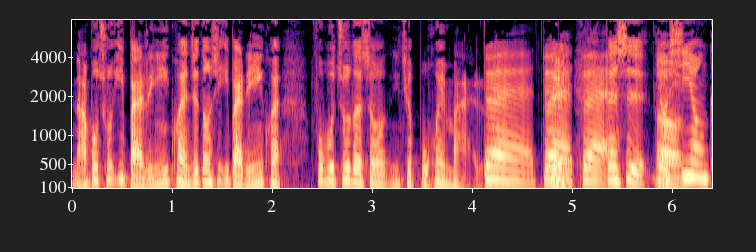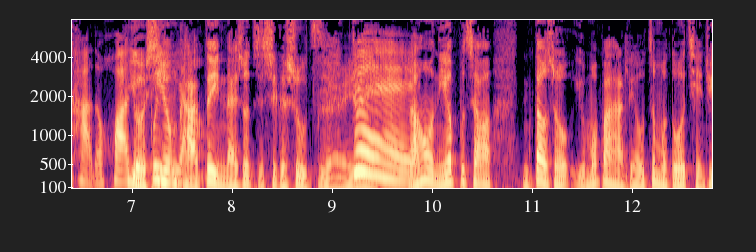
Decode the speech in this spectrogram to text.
拿不出一百零一块，你这东西一百零一块付不出的时候，你就不会买了。对对对。但是有信用卡的话，有信用卡对你来说只是个数字而已。对。然后你又不知道你到时候有没有办法留这么多钱去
